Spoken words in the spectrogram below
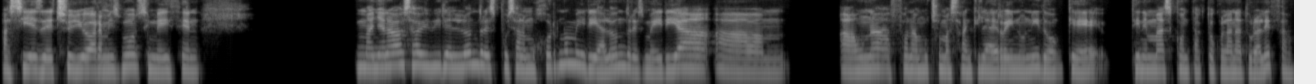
Así es, de hecho yo ahora mismo si me dicen, mañana vas a vivir en Londres, pues a lo mejor no me iría a Londres, me iría a, a una zona mucho más tranquila de Reino Unido que tiene más contacto con la naturaleza,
